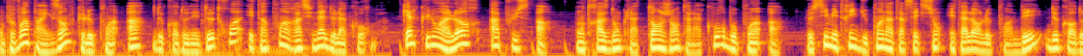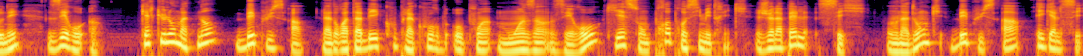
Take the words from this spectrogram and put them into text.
On peut voir par exemple que le point A de coordonnées 2, 3 est un point rationnel de la courbe. Calculons alors A plus A. On trace donc la tangente à la courbe au point A. Le symétrique du point d'intersection est alors le point B de coordonnées 0, 1. Calculons maintenant B plus A. La droite AB coupe la courbe au point moins 1, 0, qui est son propre symétrique. Je l'appelle C. On a donc B plus A égale C.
